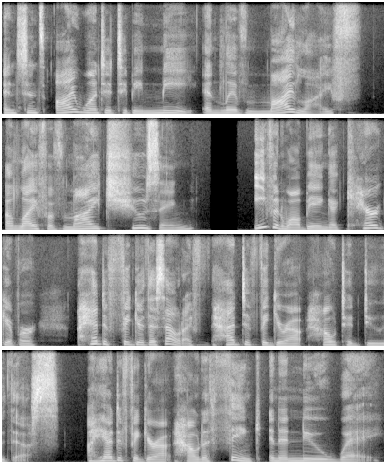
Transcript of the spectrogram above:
And since I wanted to be me and live my life, a life of my choosing, even while being a caregiver, I had to figure this out. I had to figure out how to do this. I had to figure out how to think in a new way.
